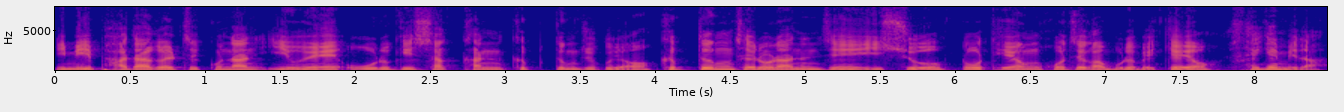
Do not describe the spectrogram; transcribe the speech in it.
이미 바닥을 찍고 난 이후에 오르기 시작한 급등주고요. 급등 제로라는지 이슈, 또 대형 호재가 무려 몇 개요? 3개입니다,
